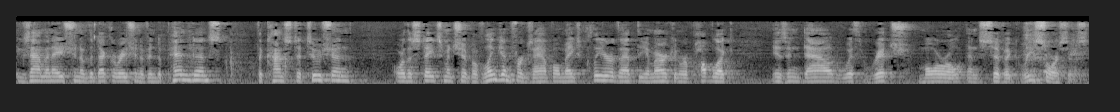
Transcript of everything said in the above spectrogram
examination of the Declaration of Independence, the Constitution, or the statesmanship of Lincoln, for example, makes clear that the American Republic is endowed with rich moral and civic resources.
